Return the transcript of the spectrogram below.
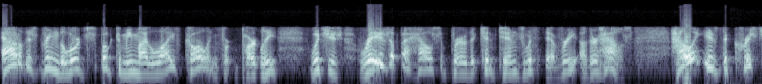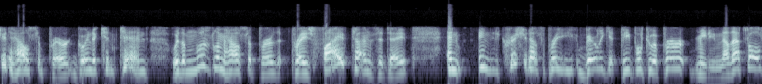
out of this dream, the Lord spoke to me my life calling for partly, which is raise up a house of prayer that contends with every other house. How is the Christian house of prayer going to contend with a Muslim house of prayer that prays five times a day? And in the Christian house of prayer, you can barely get people to a prayer meeting. Now that's all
